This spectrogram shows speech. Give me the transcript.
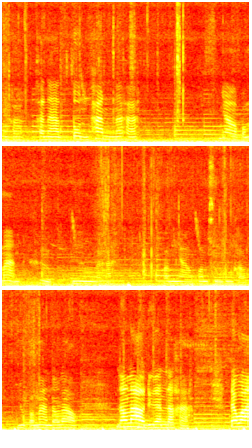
นี่ค่ะขนาดต้นพันธุ์นะคะ ยาวประมาณคืบหนึ่งนะคะ ความยาวความสูงของเขาอยู่ประมาณเล่าๆเล่าๆเดือนละค่ะ แต่ว่า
